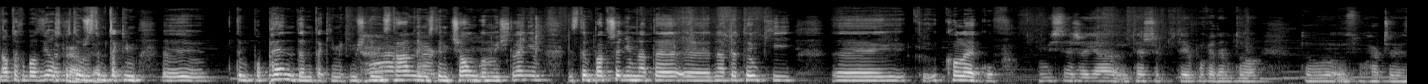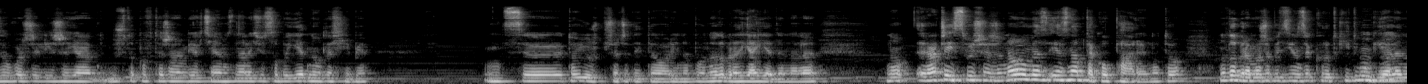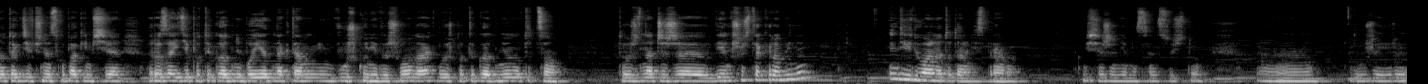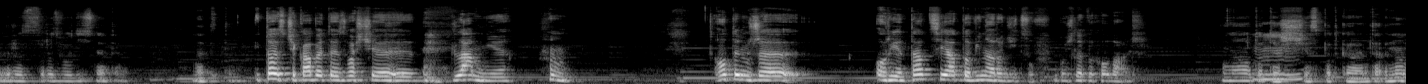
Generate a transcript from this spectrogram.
No to chyba w związku z tym, że z tym takim y, tym popędem, takim jakimś Tak, nieustannym, tak. z tym ciągłym myśleniem, z tym patrzeniem na te, y, na te tyłki y, kolegów. Myślę, że ja też jak tutaj opowiadam, to, to słuchacze zauważyli, że ja już to powtarzałem, ja chciałem znaleźć osobę jedną dla siebie. Więc e, to już przeczę tej teorii, no bo no dobra, ja jeden, ale no raczej słyszę, że no ja znam taką parę, no to no dobra, może być związek krótki, długi, ale no tak dziewczyna z chłopakiem się rozejdzie po tygodniu, bo jednak tam w łóżku nie wyszło, tak, bo już po tygodniu, no to co? To już znaczy, że większość tak robi? No indywidualna totalnie sprawa. Myślę, że nie ma sensu się tu e, dłużej ro- roz, rozwodzić na ten, nad tym. I to jest ciekawe, to jest właśnie y, dla mnie hmm, o tym, że orientacja to wina rodziców, bo źle wychowali. No, to też się spotkałem. Ta, no,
